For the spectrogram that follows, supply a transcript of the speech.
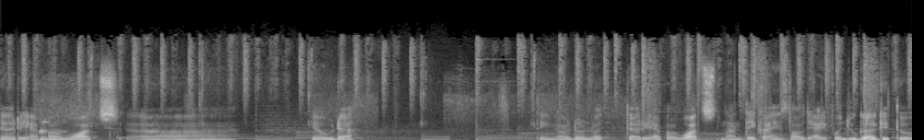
dari Apple Hmm. Watch, eh, ya udah, tinggal download dari Apple Watch, nanti ke install di iPhone juga gitu.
